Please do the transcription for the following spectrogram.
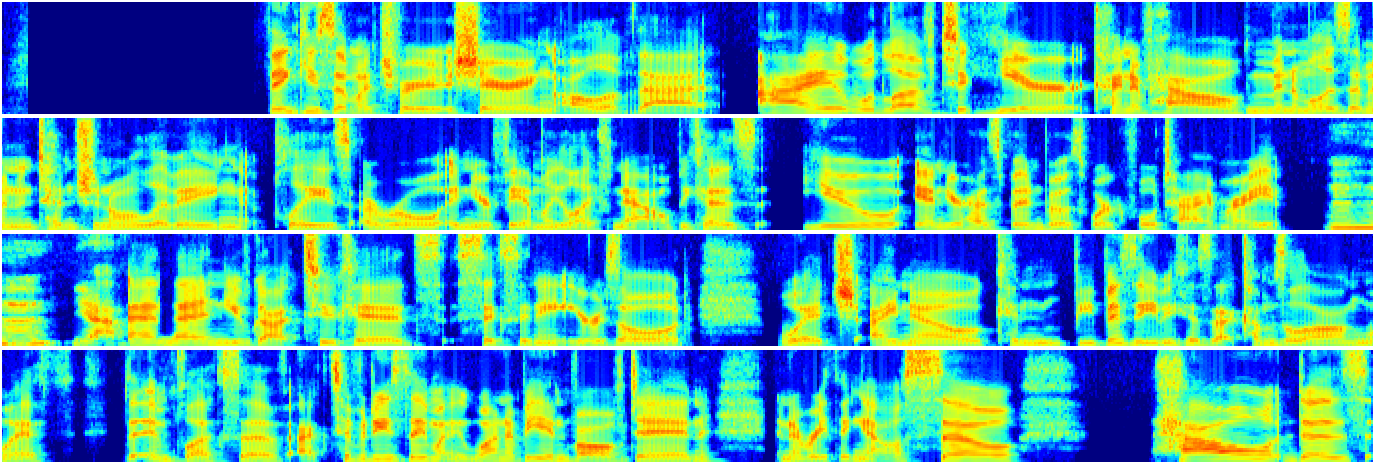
Thank you so much for sharing all of that. I would love to hear kind of how minimalism and intentional living plays a role in your family life now because you and your husband both work full time, right? Mm-hmm. Yeah. And then you've got two kids, six and eight years old, which I know can be busy because that comes along with the influx of activities they might want to be involved in and everything else. So, how does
